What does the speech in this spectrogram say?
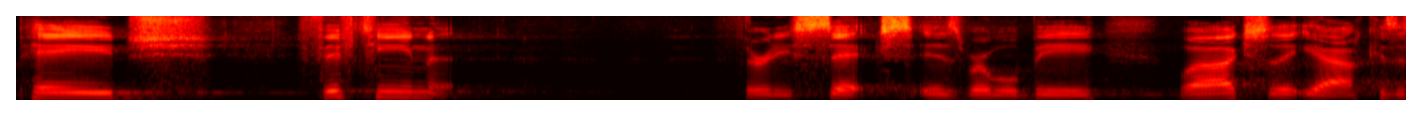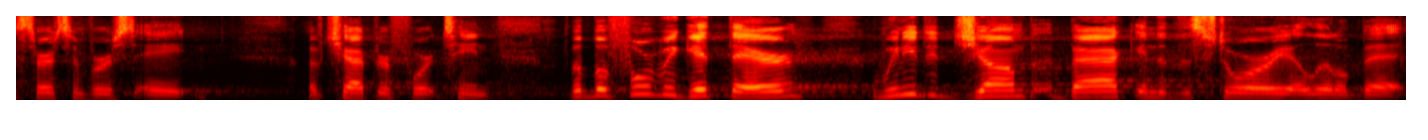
page 1536 is where we'll be. Well, actually, yeah, because it starts in verse 8 of chapter 14. But before we get there, we need to jump back into the story a little bit.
